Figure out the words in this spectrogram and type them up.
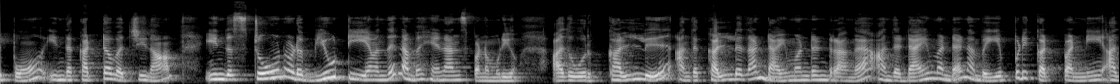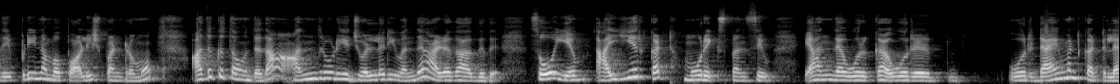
இப்போது இந்த கட்டை வச்சு தான் இந்த ஸ்டோனோட பியூட்டியை வந்து நம்ம என்ஹான்ஸ் பண்ண முடியும். அது ஒரு கல் அந்த கல் தான் டைமண்டுன்றாங்க அந்த டைமண்டை நம்ம எப்படி கட் பண்ணி பண்ணி அதை எப்படி நம்ம பாலிஷ் பண்ணுறோமோ அதுக்கு தகுந்ததான் அதனுடைய ஜுவல்லரி வந்து அழகாகுது. So if higher cut more expensive அந்த ஒரு க ஒரு ஒரு டைமண்ட் கட்டில்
